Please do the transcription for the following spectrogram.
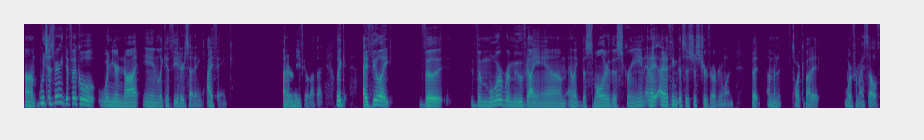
um which is very difficult when you're not in like a theater setting i think i don't know how you feel about that like i feel like the the more removed i am and like the smaller the screen and i, I think this is just true for everyone but i'm going to talk about it more for myself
